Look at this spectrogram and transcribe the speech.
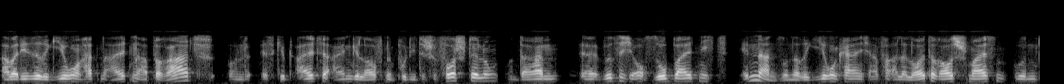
Aber diese Regierung hat einen alten Apparat und es gibt alte, eingelaufene politische Vorstellungen und daran äh, wird sich auch so bald nichts ändern. So eine Regierung kann ja nicht einfach alle Leute rausschmeißen und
